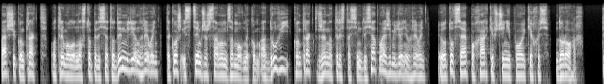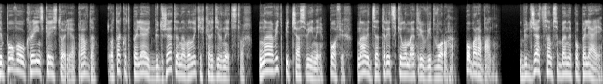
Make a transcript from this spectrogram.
Перший контракт отримало на 151 мільйон гривень, також із цим же ж самим замовником, а другий контракт вже на 370 майже мільйонів гривень. І ото все по Харківщині, по якихось дорогах. Типова українська історія, правда? Отак от пиляють бюджети на великих крадівництвах, навіть під час війни, пофіг, навіть за 30 кілометрів від ворога, по барабану. Бюджет сам себе не попиляє.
